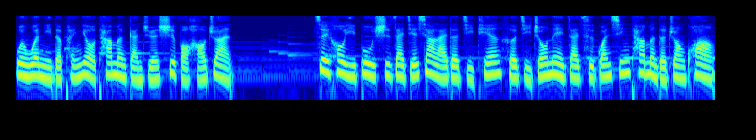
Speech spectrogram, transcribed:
问问你的朋友他们感觉是否好转。最后一步是在接下来的几天和几周内再次关心他们的状况。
